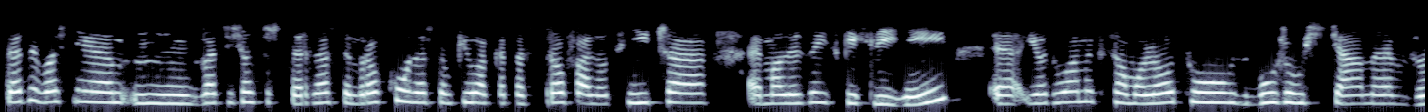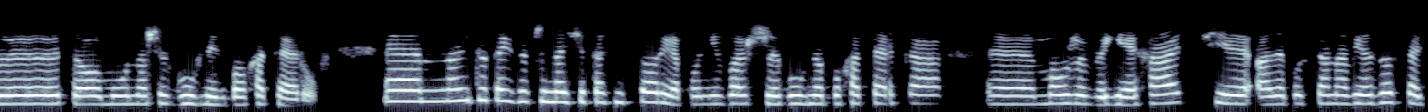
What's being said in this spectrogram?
wtedy właśnie mm, w 2014 roku nastąpiła katastrofa lotnicza e, malezyjskich linii e, i odłamek samolotu zburzył ścianę w domu naszych głównych bohaterów. No i tutaj zaczyna się ta historia, ponieważ główna bohaterka może wyjechać, ale postanawia zostać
